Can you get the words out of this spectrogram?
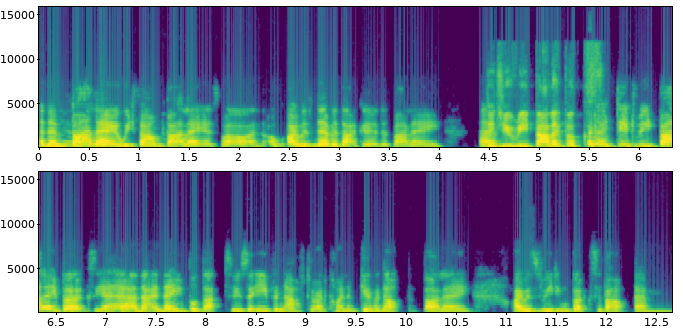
And then yeah. ballet, we found ballet as well. And I was never that good at ballet. Um, did you read ballet books? But I did read ballet books, yeah, and that enabled that too. So even after I'd kind of given up ballet, I was reading books about. Um,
